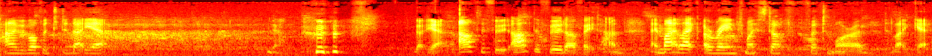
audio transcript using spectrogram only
Can't be bothered to do that yet. Yeah. But yeah, after food, after food I'll fake tan. I might like arrange my stuff for tomorrow to like get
